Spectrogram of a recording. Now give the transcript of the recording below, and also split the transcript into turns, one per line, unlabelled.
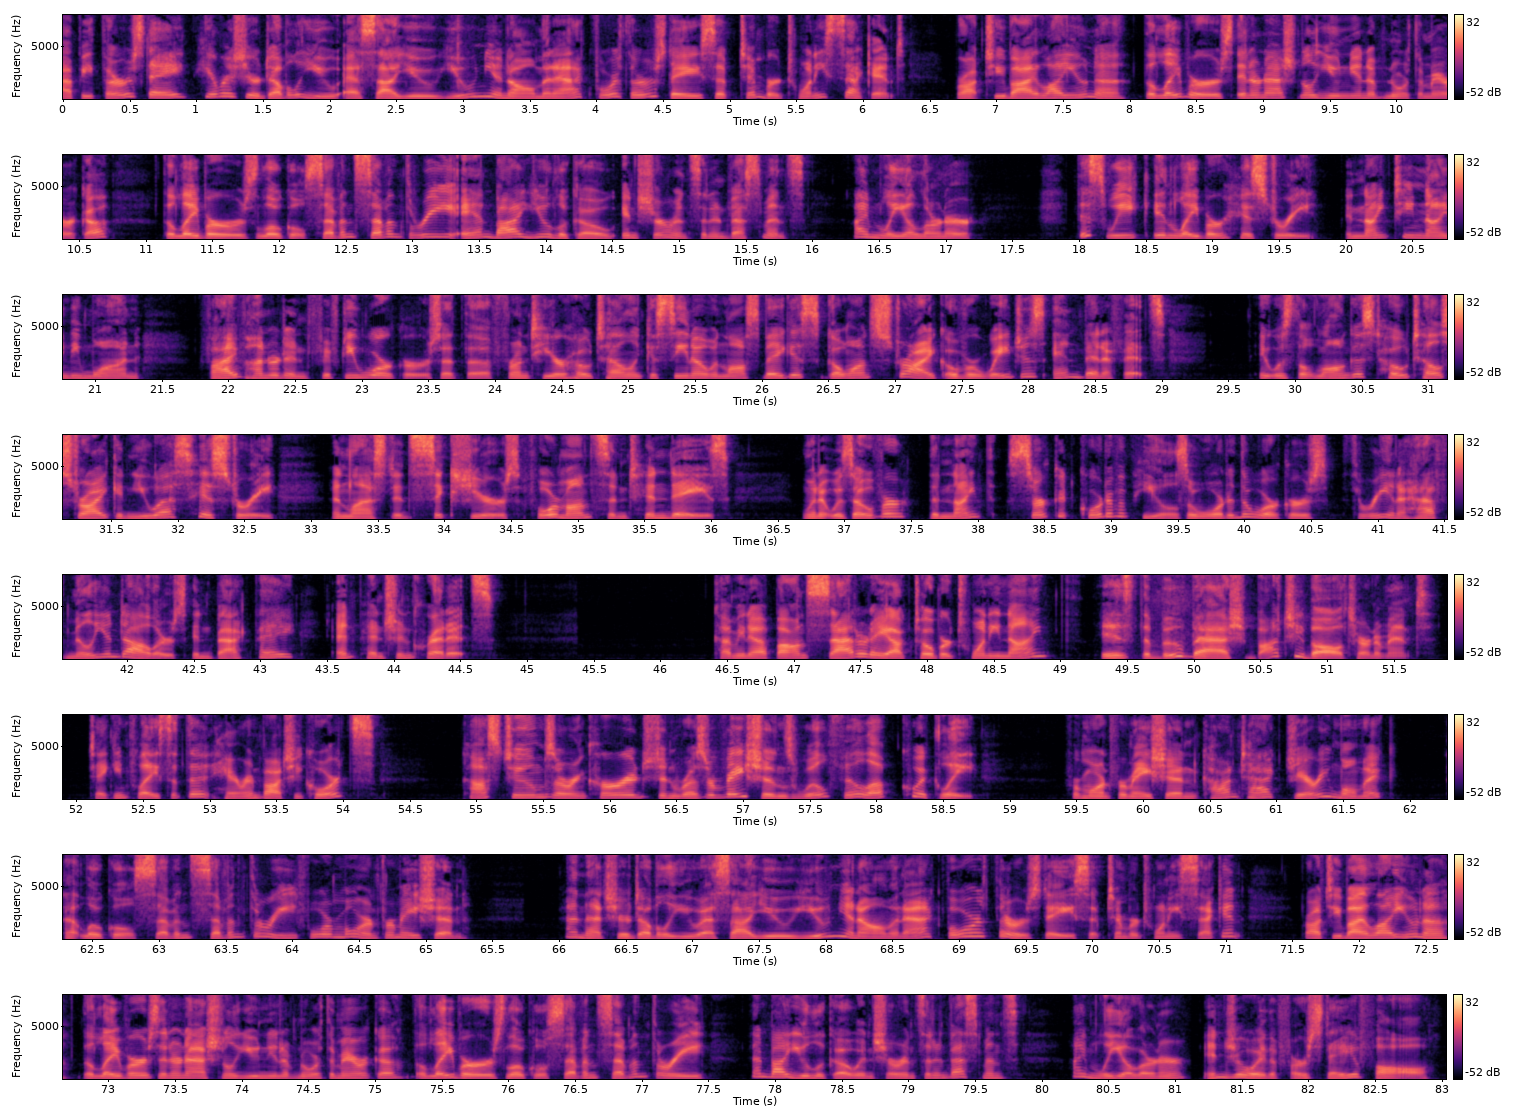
Happy Thursday. Here is your WSIU Union Almanac for Thursday, September 22nd. Brought to you by LIUNA, the Laborers International Union of North America, the Laborers Local 773, and by Ulico Insurance and Investments. I'm Leah Lerner. This week in labor history, in 1991, 550 workers at the Frontier Hotel and Casino in Las Vegas go on strike over wages and benefits. It was the longest hotel strike in U.S. history and lasted six years, four months, and 10 days. When it was over, the Ninth Circuit Court of Appeals awarded the workers $3.5 million in back pay and pension credits. Coming up on Saturday, October 29th, is the Boo Bash Bocce Ball Tournament, taking place at the Herrin Bocce Courts. Costumes are encouraged and reservations will fill up quickly. For more information, contact Jerry Womack at local 773 for more information. And that's your WSIU Union Almanac for Thursday, September 22nd. Brought to you by LIUNA, the Laborers International Union of North America, the Laborers Local 773, and by Ulico Insurance and Investments. I'm Leah Lerner. Enjoy the first day of fall.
